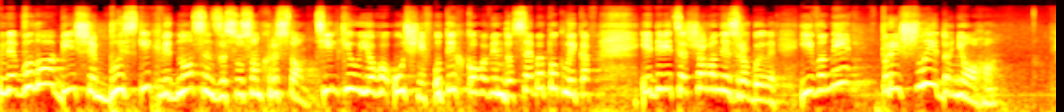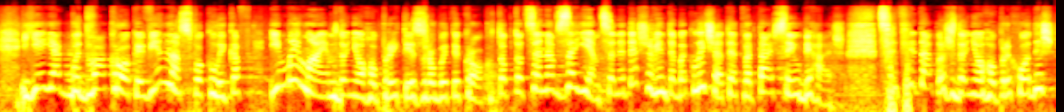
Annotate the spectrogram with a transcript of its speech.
не було більше близьких відносин з Ісусом Христом, тільки у його учнів, у тих, кого він до себе покликав. І дивіться, що вони зробили. І вони прийшли до нього. Є якби два кроки. Він нас покликав, і ми маємо до нього прийти зробити крок. Тобто це навзаєм. Це не те, що він тебе кличе, а ти відвертаєшся і убігаєш. Це ти також до нього приходиш,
